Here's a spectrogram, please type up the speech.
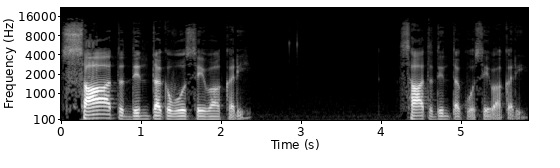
सात दिन तक वो सेवा करी। सात दिन तक वो सेवा करी।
